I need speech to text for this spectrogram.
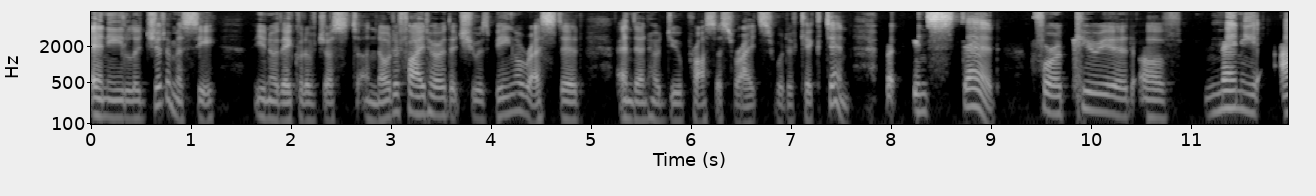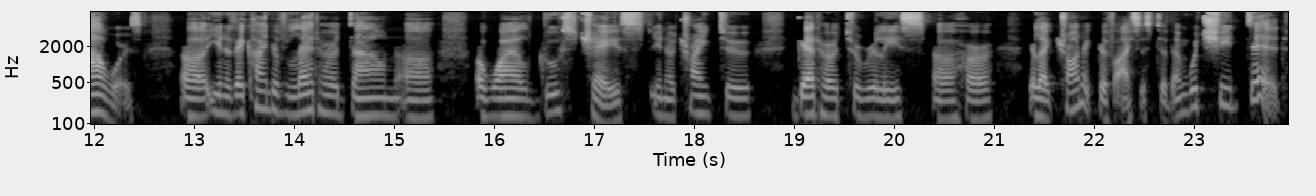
any legitimacy, you know, they could have just uh, notified her that she was being arrested, and then her due process rights would have kicked in. But instead, for a period of many hours, uh, you know, they kind of led her down uh, a wild goose chase, you know, trying to get her to release uh, her electronic devices to them, which she did.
